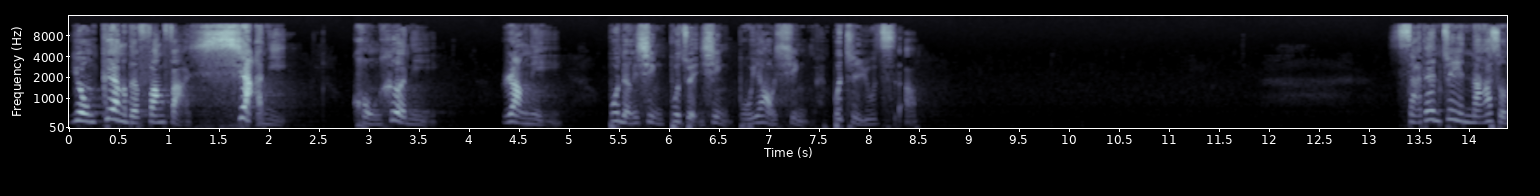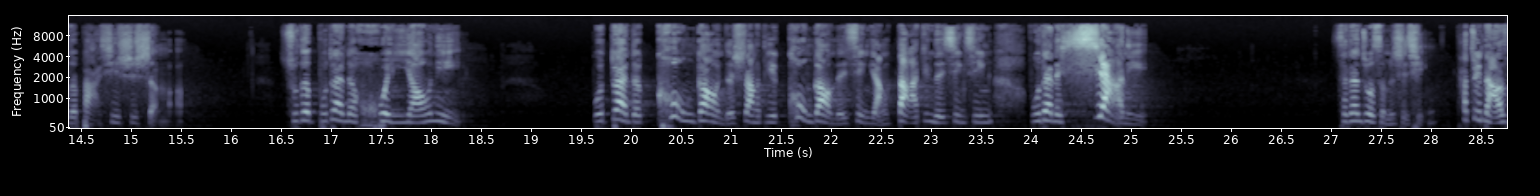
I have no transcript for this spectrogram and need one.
用各样的方法吓你、恐吓你，让你不能信、不准信、不要信。不止如此啊，撒旦最拿手的把戏是什么？除了不断的混淆你，不断的控告你的上帝，控告你的信仰，打击你的信心，不断的吓你。撒旦做什么事情？他最拿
